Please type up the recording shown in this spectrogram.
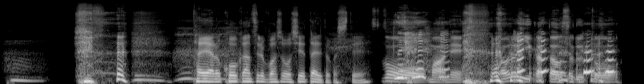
タイヤの交換する場所を教えたりとかして。そう、まあね、悪い言い方をすると、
